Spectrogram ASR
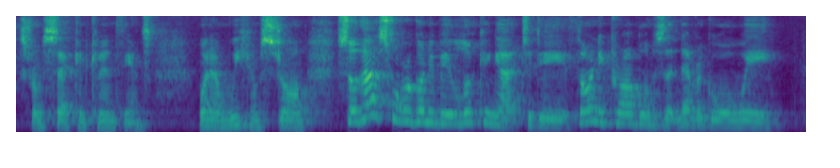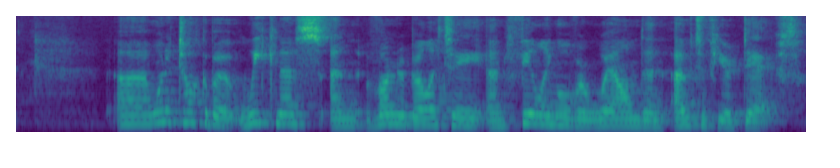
It's from 2 Corinthians. When I'm weak, I'm strong. So that's what we're going to be looking at today thorny problems that never go away. Uh, I want to talk about weakness and vulnerability and feeling overwhelmed and out of your depth.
